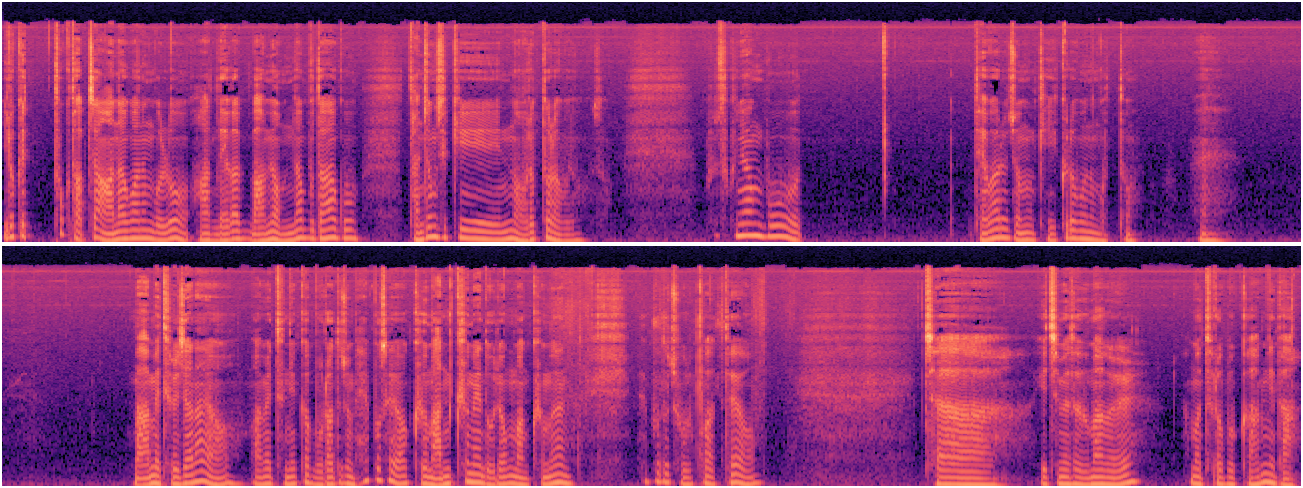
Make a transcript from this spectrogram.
이렇게 톡 답장 안 하고 하는 걸로 아 내가 마음에 없나 보다 하고 단정 짓기는 어렵더라고요. 그래서, 그래서 그냥 뭐 대화를 좀 이렇게 이끌어보는 것도 예. 마음에 들잖아요. 마음에 드니까 뭐라도 좀 해보세요. 그만큼의 노력만큼은 해봐도 좋을 것 같아요. 자, 이쯤에서 음악을 한번 들어볼까 합니다.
